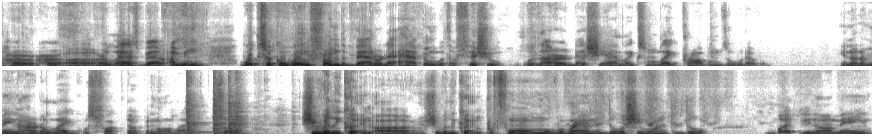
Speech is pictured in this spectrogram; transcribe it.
her her uh her last battle. I mean, what took away from the battle that happened with official was I heard that she had like some leg problems or whatever. You know what I mean? I heard her leg was fucked up and all that. So she really couldn't uh she really couldn't perform, move around and do what she wanted to do. But you know what I mean?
